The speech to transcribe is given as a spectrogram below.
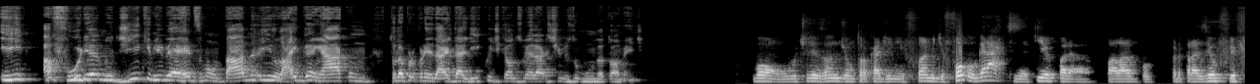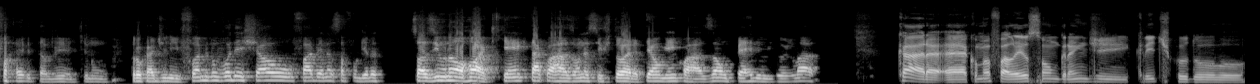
e a Fúria, no dia que a MBR é desmontada, ir lá e ganhar com toda a propriedade da Liquid, que é um dos melhores times do mundo atualmente. Bom, utilizando de um trocadilho infame de fogo grátis aqui para falar para trazer o Free Fire também aqui num trocadilho infame, não vou deixar o Fábio nessa fogueira sozinho não, Rock. Quem é que tá com a razão nessa história? Tem alguém com a razão? Perdem os dois lados? Cara, é, como eu falei, eu sou um grande crítico do,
